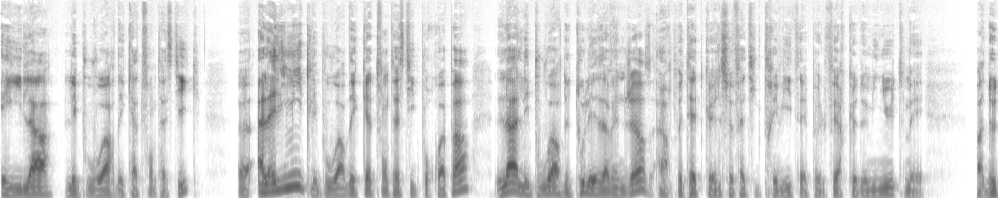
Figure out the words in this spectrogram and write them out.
et il a les pouvoirs des quatre Fantastiques. Euh, à la limite, les pouvoirs des quatre Fantastiques, pourquoi pas Là, les pouvoirs de tous les Avengers, alors peut-être qu'elle se fatigue très vite, elle peut le faire que deux minutes, mais enfin, de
